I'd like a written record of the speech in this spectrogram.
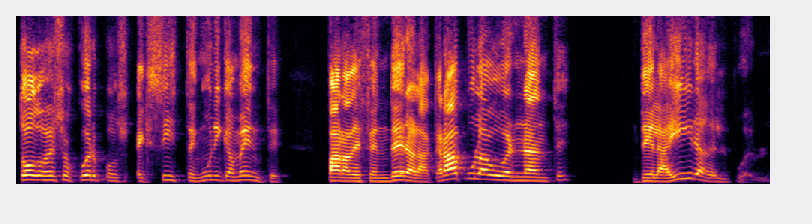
Todos esos cuerpos existen únicamente para defender a la crápula gobernante de la ira del pueblo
